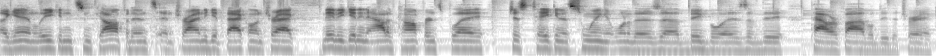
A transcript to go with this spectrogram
again, leaking some confidence and trying to get back on track, maybe getting out of conference play, just taking a swing at one of those uh, big boys of the Power Five will do the trick.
